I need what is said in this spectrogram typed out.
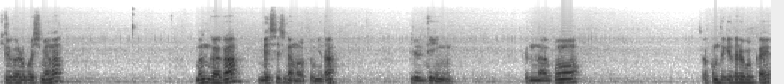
결과를 보시면은 뭔가가 메시지가 나올 겁니다. 빌딩 끝나고 조금 더 기다려 볼까요?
